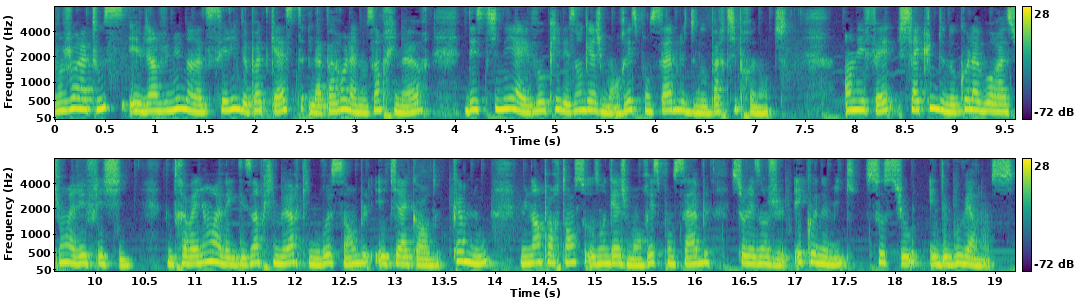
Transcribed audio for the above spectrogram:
Bonjour à tous et bienvenue dans notre série de podcasts La parole à nos imprimeurs, destinée à évoquer les engagements responsables de nos parties prenantes. En effet, chacune de nos collaborations est réfléchie. Nous travaillons avec des imprimeurs qui nous ressemblent et qui accordent, comme nous, une importance aux engagements responsables sur les enjeux économiques, sociaux et de gouvernance.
